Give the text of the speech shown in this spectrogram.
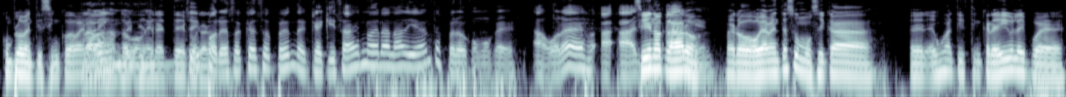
cumplo 25 de bailarín, Trabajando con 23 de Sí, coreógrafo. por eso es que sorprende, que quizás no era nadie antes, pero como que ahora es a, Sí, alguien, no, claro. alguien. Pero obviamente su música, él es un artista increíble y pues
